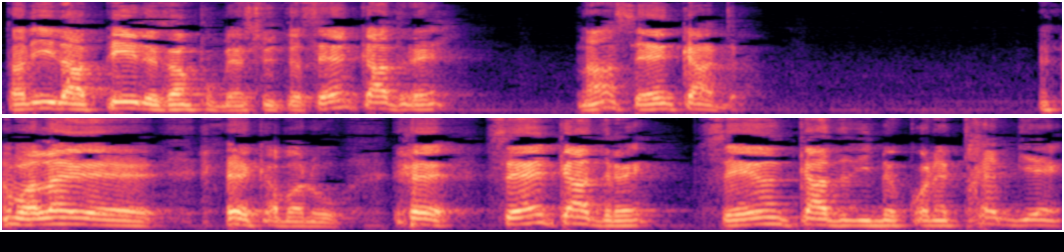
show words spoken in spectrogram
C'est-à-dire, il a payé les gens pour m'insulter. C'est un cadre, hein. Non, c'est un cadre. voilà, eh, eh, Kamano. Eh, c'est un cadre, hein. C'est un cadre, il me connaît très bien.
